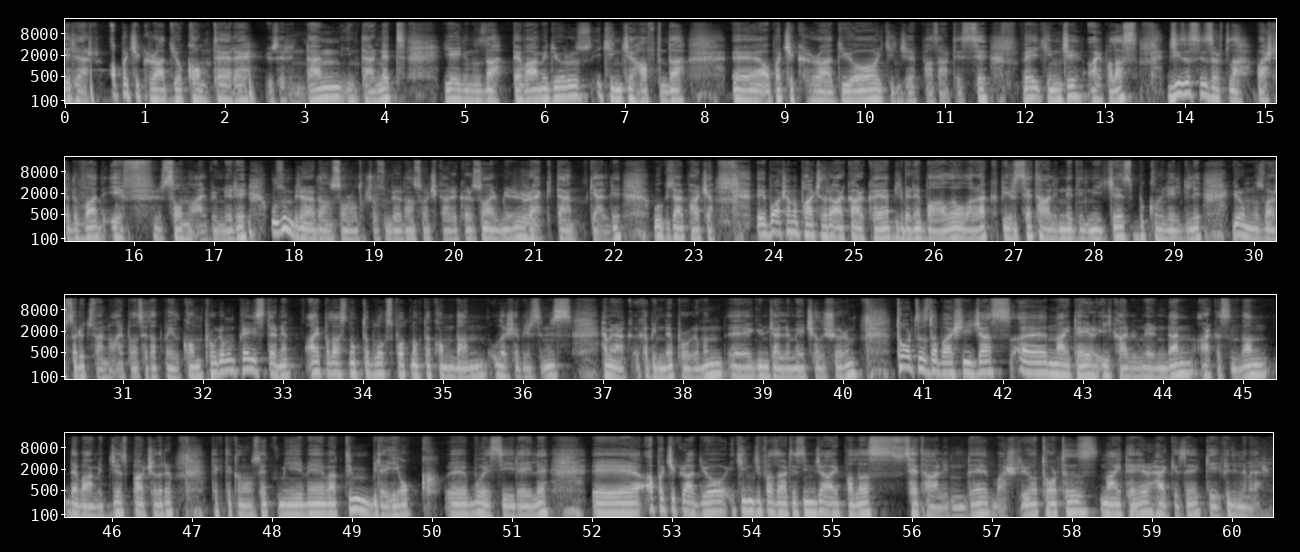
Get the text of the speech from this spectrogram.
Geceler. apaçıkradyo.com.tr üzerinden internet yayınımızda devam ediyoruz. İkinci haftında e, Apaçık Radyo ikinci pazartesi ve ikinci Aypalas Jesus Lizard'la başladı. What If son albümleri uzun bir aradan sonra oldukça uzun bir aradan sonra çıkardıkları son albümleri Rack'ten geldi. Bu güzel parça. E, bu akşam da parçaları arka arkaya birbirine bağlı olarak bir set halinde dinleyeceğiz. Bu konuyla ilgili yorumunuz varsa lütfen iPalas.mail.com programın playlistlerine ipalas.blogspot.com'dan ulaşabilirsiniz. Hemen akabinde programın e, güncellemeye çalışıyorum. Tortoise'la başlayacağız. E, Night Air ilk albümlerinden arkasından devam edeceğiz. Parçaları tek tek anons etmeye vaktim bile yok e, bu vesileyle. E, Apaçık Radyo ikinci pazartesi iPalas set halinde başlıyor. Tortoise, Night Air herkese keyifli dinlemeler.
